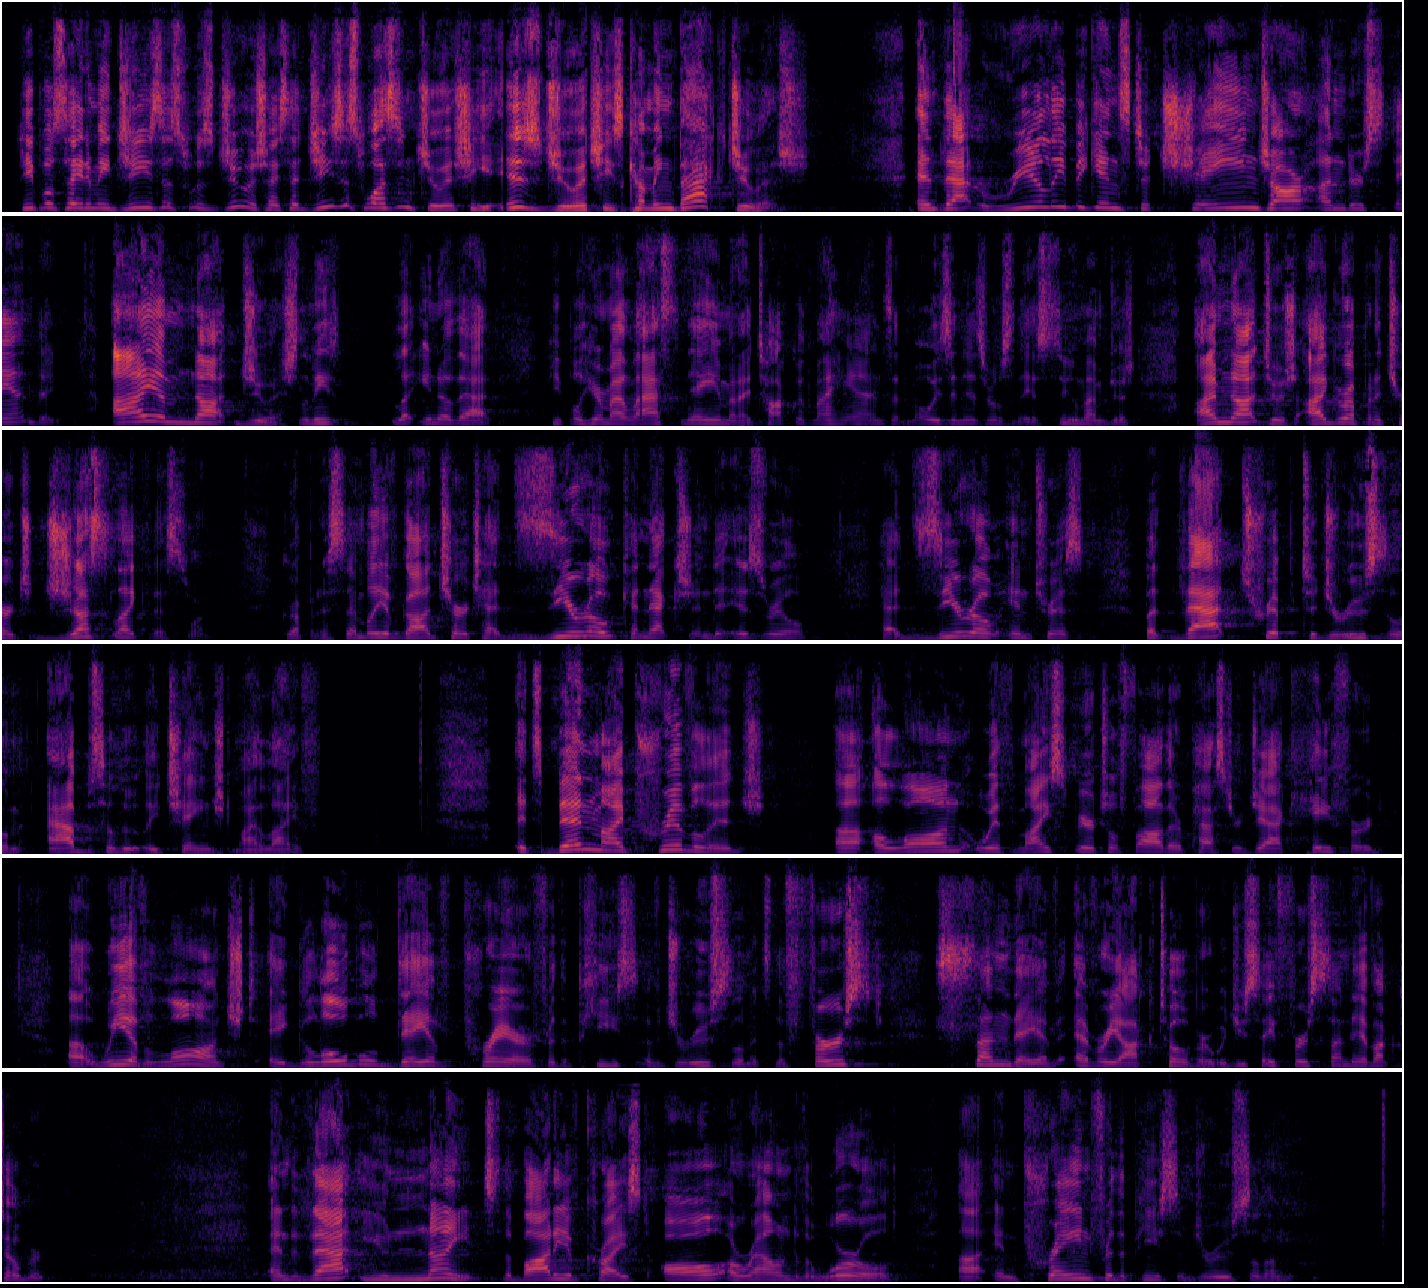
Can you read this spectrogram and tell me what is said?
People say to me, Jesus was Jewish. I said, Jesus wasn't Jewish. He is Jewish. He's coming back Jewish. And that really begins to change our understanding. I am not Jewish. Let me let you know that. People hear my last name and I talk with my hands, and I'm always in Israel, so they assume I'm Jewish. I'm not Jewish. I grew up in a church just like this one. Grew up in Assembly of God church, had zero connection to Israel, had zero interest but that trip to Jerusalem absolutely changed my life. It's been my privilege, uh, along with my spiritual father, Pastor Jack Hayford, uh, we have launched a global day of prayer for the peace of Jerusalem. It's the first Sunday of every October. Would you say first Sunday of October? And that unites the body of Christ all around the world uh, in praying for the peace of Jerusalem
